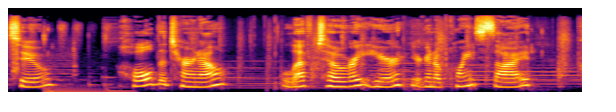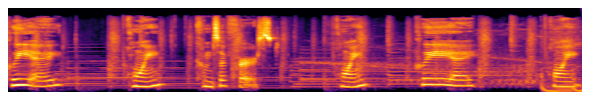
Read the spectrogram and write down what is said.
two, hold the turnout. Left toe right here. You're gonna point side, plie, point, come to first. Point, plie, point,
